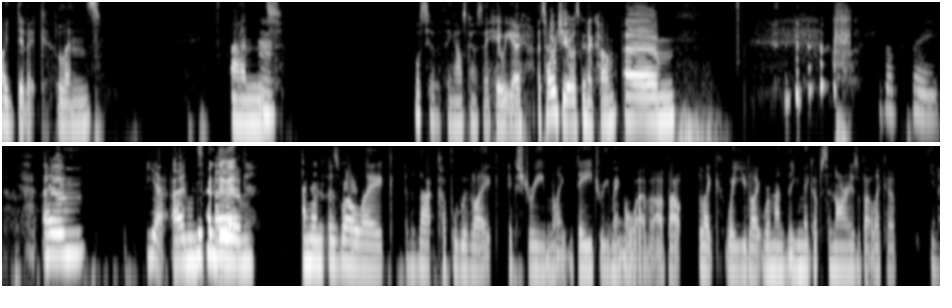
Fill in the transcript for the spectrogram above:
idyllic lens. And Mm. What's the other thing I was going to say? Here we go. I told you it was going to come. Um, for God's sake. Um, yeah, and You can do it. um, and then as well, like that coupled with like extreme like daydreaming or whatever about like where you like romantic, you make up scenarios about like a you know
